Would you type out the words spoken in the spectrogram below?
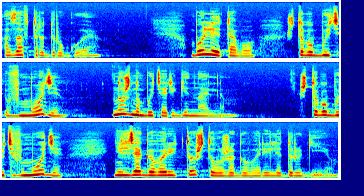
а завтра другое. Более того, чтобы быть в моде, нужно быть оригинальным. Чтобы быть в моде, нельзя говорить то, что уже говорили другие.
